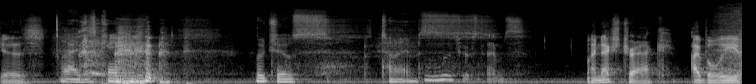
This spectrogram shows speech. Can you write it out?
jizz. I just came muchos times. Muchos times. My next track, I believe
